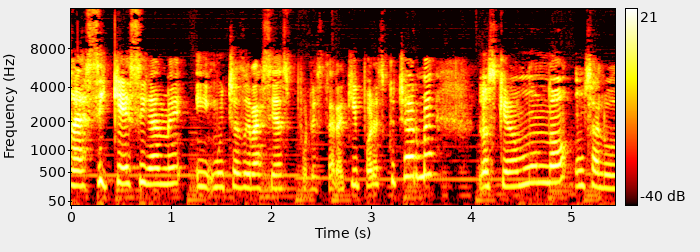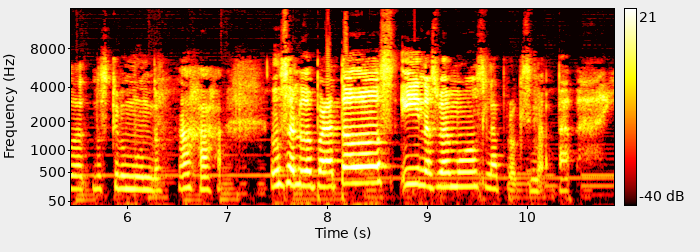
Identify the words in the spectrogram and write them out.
Así que síganme y muchas gracias por estar aquí, por escucharme. Los quiero mundo, un saludo, los quiero mundo. Un saludo para todos y nos vemos la próxima. Bye bye.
